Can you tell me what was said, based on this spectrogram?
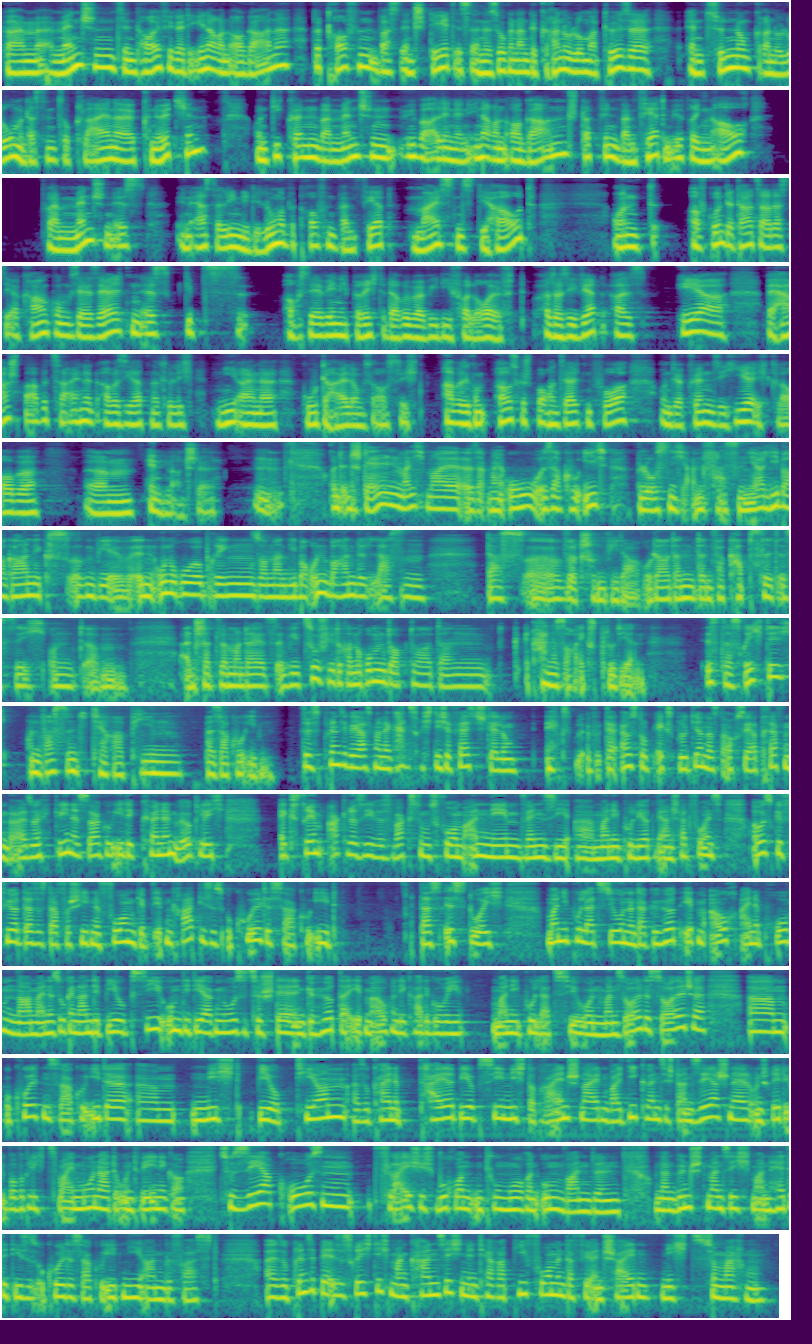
Beim Menschen sind häufiger die inneren Organe betroffen. Was entsteht, ist eine sogenannte granulomatöse Entzündung. Granulome, das sind so kleine Knötchen und die können beim Menschen überall in den inneren Organen stattfinden, beim Pferd im Übrigen auch. Beim Menschen ist in erster Linie die Lunge betroffen, beim Pferd meistens die Haut. Und aufgrund der Tatsache, dass die Erkrankung sehr selten ist, gibt es auch sehr wenig Berichte darüber, wie die verläuft. Also sie wird als eher beherrschbar bezeichnet, aber sie hat natürlich nie eine gute Heilungsaussicht. Aber sie kommt ausgesprochen selten vor und wir können sie hier, ich glaube, ähm, hinten anstellen. Hm. Und in Stellen manchmal äh, sagt man, oh, Sarkoid, bloß nicht anfassen, ja, lieber gar nichts irgendwie in Unruhe bringen, sondern lieber unbehandelt lassen das äh, wird schon wieder. Oder dann, dann verkapselt es sich und ähm, anstatt wenn man da jetzt irgendwie zu viel dran rumdoktort, dann kann es auch explodieren. Ist das richtig? Und was sind die Therapien bei Sarkoiden? Das ist prinzipiell erstmal eine ganz richtige Feststellung. Der Ausdruck explodieren ist auch sehr treffend. Also Venus Sarkoide können wirklich extrem aggressives Wachstumsform annehmen, wenn sie äh, manipuliert werden. Ich hatte vorhin ausgeführt, dass es da verschiedene Formen gibt. Eben gerade dieses okkulte Sarkoid. Das ist durch Manipulation, und da gehört eben auch eine Probennahme, eine sogenannte Biopsie, um die Diagnose zu stellen, gehört da eben auch in die Kategorie Manipulation. Man sollte solche ähm, okkulten Sarkoide ähm, nicht bioptieren, also keine Teilbiopsie, nicht dort reinschneiden, weil die können sich dann sehr schnell, und ich rede über wirklich zwei Monate und weniger, zu sehr großen, fleischig wuchernden Tumoren umwandeln. Und dann wünscht man sich, man hätte dieses okkulte Sarkoid nie angefasst. Also prinzipiell ist es richtig, man kann sich in den Therapieformen dafür entscheiden, nichts zu machen.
